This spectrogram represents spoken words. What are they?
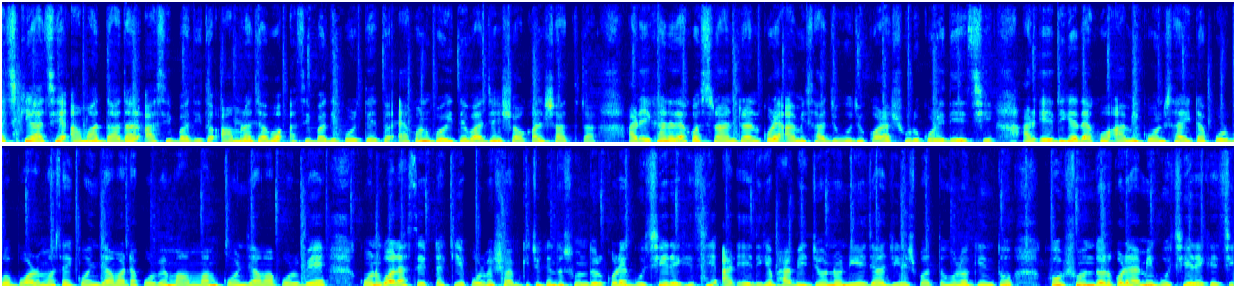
আজকে আছে আমার দাদার আশীর্বাদী তো আমরা যাব আশীর্বাদী করতে। তো এখন ঘড়িতে বাজে সকাল সাতটা। আর এখানে দেখো স্নান টান করে আমি সাজুগুজু করা শুরু করে দিয়েছি। আর এদিকে দেখো আমি কোন শাড়িটা পরবো, বড়মশাই কোন জামাটা পরবে, মাম্মাম কোন জামা পরবে, কোন গলার সেটটা কে পরবে সব কিছু কিন্তু সুন্দর করে গুছিয়ে রেখেছি। আর এদিকে ভাবির জন্য নিয়ে যাওয়া জিনিসপত্রগুলো কিন্তু খুব সুন্দর করে আমি গুছিয়ে রেখেছি।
